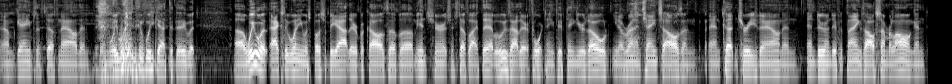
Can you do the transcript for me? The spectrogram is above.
um, games and stuff now than, than we than we got to do. But uh, we were actually when he was supposed to be out there because of um, insurance and stuff like that. But we was out there at 14, 15 years old, you know, running chainsaws and, and cutting trees down and, and doing different things all summer long. And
